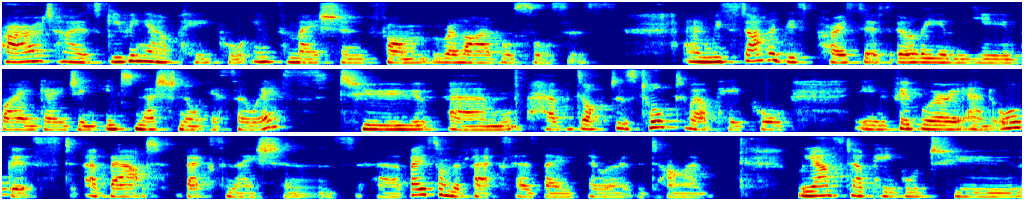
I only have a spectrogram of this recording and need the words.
prioritised giving our people information from reliable sources. And we started this process early in the year by engaging International SOS to um, have doctors talk to our people in February and August about vaccinations uh, based on the facts as they, they, were at the time. We asked our people to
